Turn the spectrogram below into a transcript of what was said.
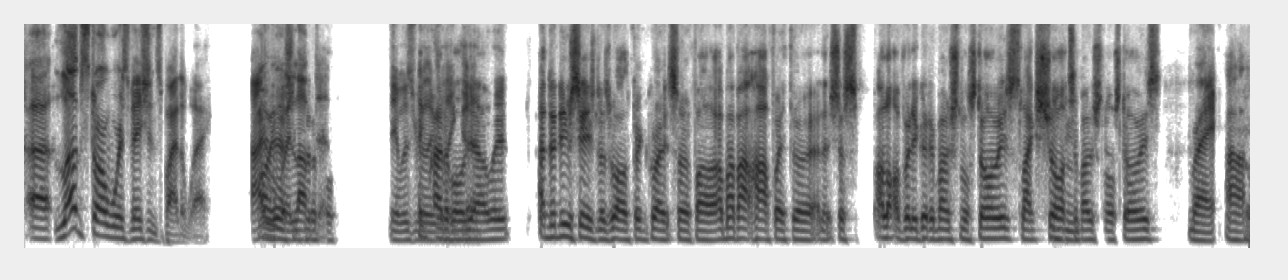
uh, love Star Wars Visions, by the way. I oh, really yes, loved it. It was really, incredible. Really yeah, we, and the new season as well has been great so far. I'm about halfway through it, and it's just a lot of really good emotional stories, like short mm-hmm. emotional stories. Right. Um,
